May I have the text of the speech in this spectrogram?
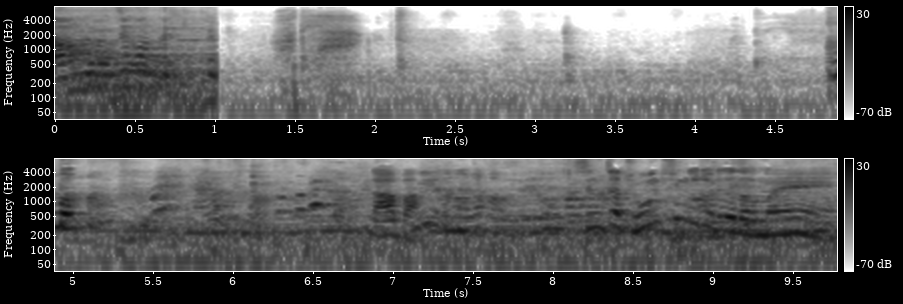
나온 거 찍었는데. 나봐. 진짜 좋은 친구들이다 너네.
